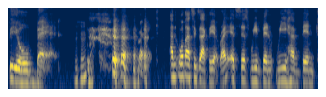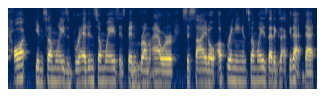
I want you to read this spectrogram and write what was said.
feel bad. Mm-hmm. right and well that's exactly it right? It's this we've been we have been taught in some ways bred in some ways. It's been mm-hmm. from our societal upbringing in some ways that exactly that that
